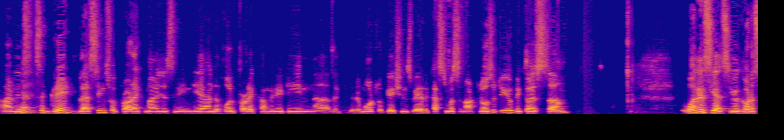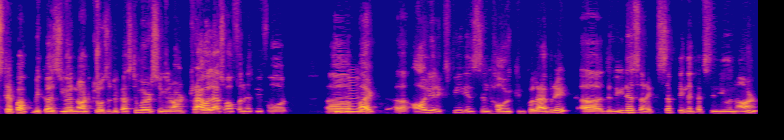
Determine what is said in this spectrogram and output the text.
And it's, it's, a great blessing for product managers in India and the whole product community in uh, like remote locations where the customers are not closer to you because um, one is yes, you've got to step up because you are not closer to customers, so you don't travel as often as before. Uh, mm-hmm. But uh, all your experience and how you can collaborate. Uh, the leaders are accepting that that's the new norm.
